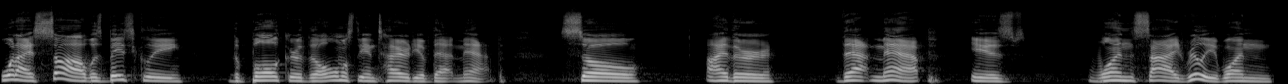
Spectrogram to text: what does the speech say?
what I saw was basically the bulk or the almost the entirety of that map. So either that map is one side, really one,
